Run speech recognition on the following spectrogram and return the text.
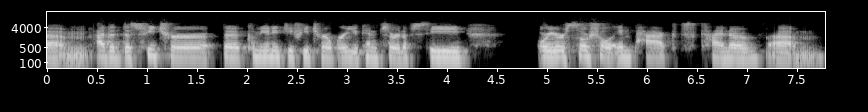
um, added this feature, the community feature, where you can sort of see or your social impact kind of um,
